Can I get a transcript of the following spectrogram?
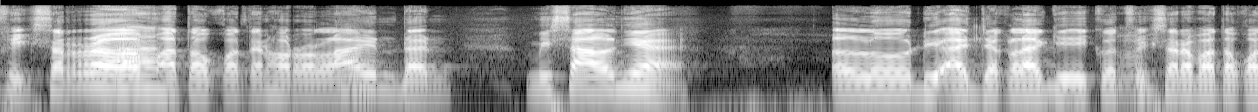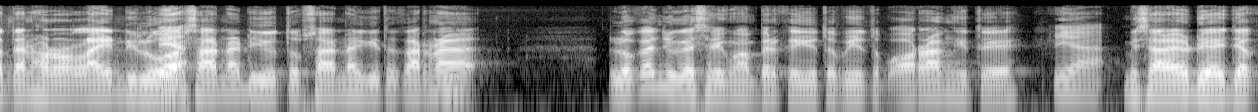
fixer rem atau konten horor lain dan misalnya lo diajak lagi ikut fixer rem atau konten horor lain di luar Iya. sana di YouTube sana gitu karena lo kan juga sering mampir ke YouTube YouTube orang gitu ya. Iya. Misalnya lo diajak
